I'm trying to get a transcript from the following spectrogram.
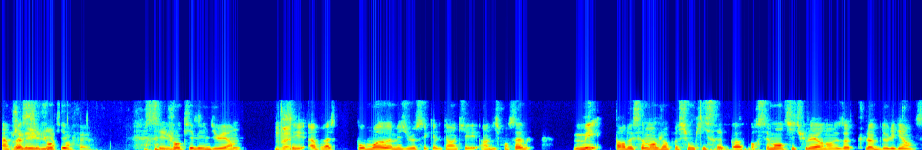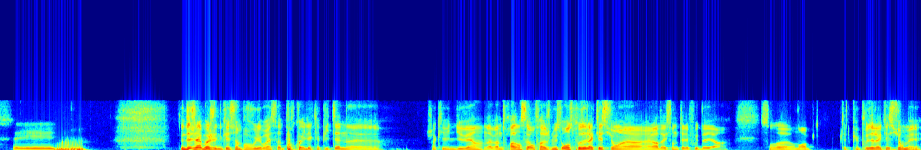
après, c'est Jean-Kévin Jean Duverne. Ouais. Après, pour moi, à mes yeux, c'est quelqu'un qui est indispensable. Mais paradoxalement, j'ai l'impression qu'il serait pas forcément titulaire dans les autres clubs de Ligue 1. C'est Déjà, moi j'ai une question pour vous les Bressois. Pourquoi il est capitaine euh, Jean-Kévin Duverne a 23 ans. Enfin, je me, on se posait la question à, la rédaction de Téléfoot d'ailleurs. On aurait peut-être pu poser la question, mais,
